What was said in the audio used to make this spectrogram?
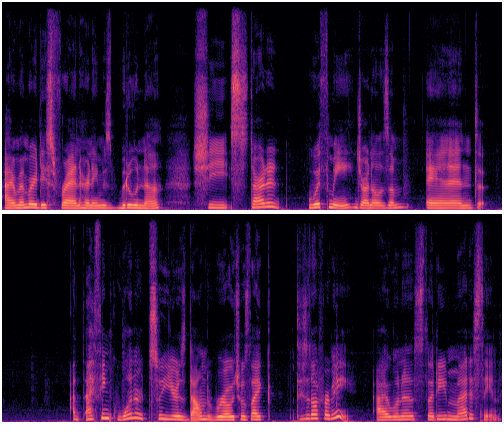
I remember this friend. Her name is Bruna. She started with me journalism, and I, I think one or two years down the road, she was like, "This is not for me. I want to study medicine."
